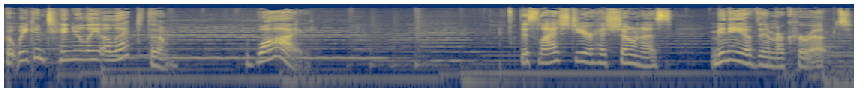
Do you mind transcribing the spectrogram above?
But we continually elect them. Why? This last year has shown us many of them are corrupt,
